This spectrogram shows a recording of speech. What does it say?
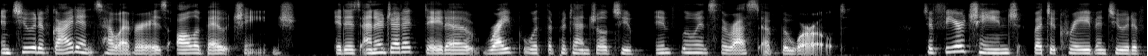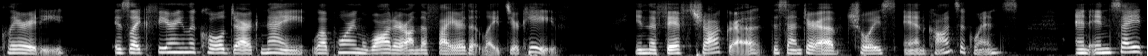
Intuitive guidance, however, is all about change. It is energetic data ripe with the potential to influence the rest of the world. To fear change, but to crave intuitive clarity, is like fearing the cold, dark night while pouring water on the fire that lights your cave. In the fifth chakra, the center of choice and consequence, an insight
